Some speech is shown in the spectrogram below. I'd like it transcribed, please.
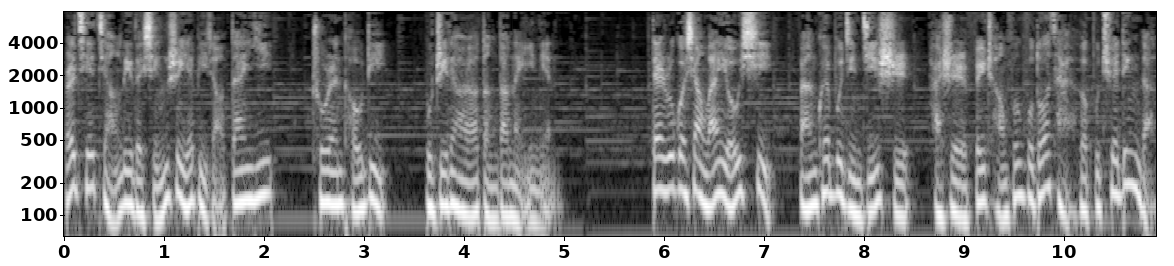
而且奖励的形式也比较单一，出人头地，不知道要等到哪一年。但如果像玩游戏，反馈不仅及时，还是非常丰富多彩和不确定的。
